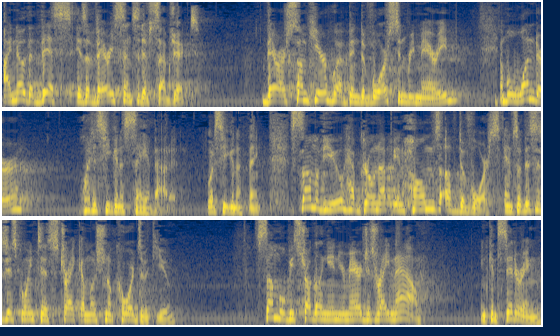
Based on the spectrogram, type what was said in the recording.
I know that this is a very sensitive subject. There are some here who have been divorced and remarried, and will wonder, what is he going to say about it? What is he going to think? Some of you have grown up in homes of divorce, and so this is just going to strike emotional chords with you. Some will be struggling in your marriages right now and considering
